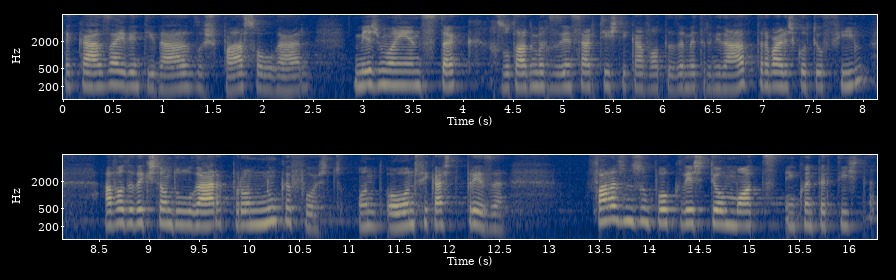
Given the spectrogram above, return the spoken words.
a casa, a identidade, o espaço, o lugar. Mesmo em Unstuck, resultado de uma residência artística à volta da maternidade, trabalhas com o teu filho à volta da questão do lugar para onde nunca foste onde, ou onde ficaste presa. Falas-nos um pouco deste teu mote enquanto artista?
